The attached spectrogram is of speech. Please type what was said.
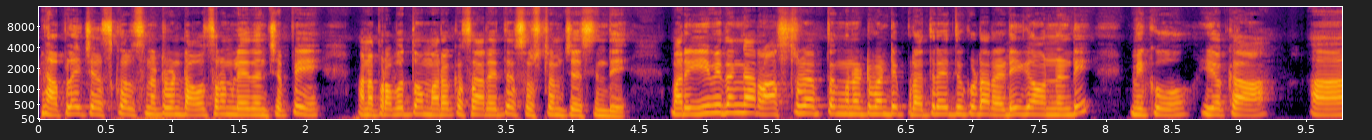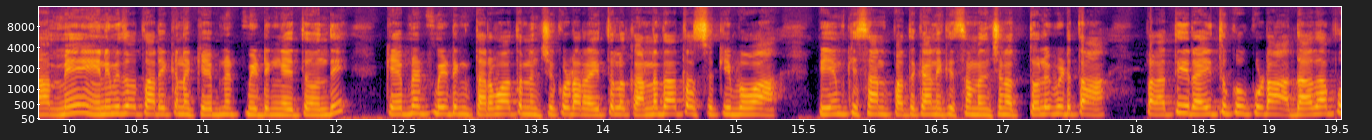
అప్లై చేసుకోవాల్సినటువంటి అవసరం లేదని చెప్పి మన ప్రభుత్వం మరొకసారి అయితే స్పష్టం చేసింది. మరి ఈ విధంగా రాష్ట్ర వ్యాప్తంగా ఉన్నటువంటి ప్రతి రైతు కూడా రెడీగా ఉండండి. మీకు ఈ యొక్క మే ఎనిమిదో తారీఖున కేబినెట్ మీటింగ్ అయితే ఉంది. కేబినెట్ మీటింగ్ తర్వాత నుంచి కూడా రైతులకు అన్నదాత సుఖీభవ పిఎం కిసాన్ పథకానికి సంబంధించిన తొలి విడత ప్రతి రైతుకు కూడా దాదాపు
